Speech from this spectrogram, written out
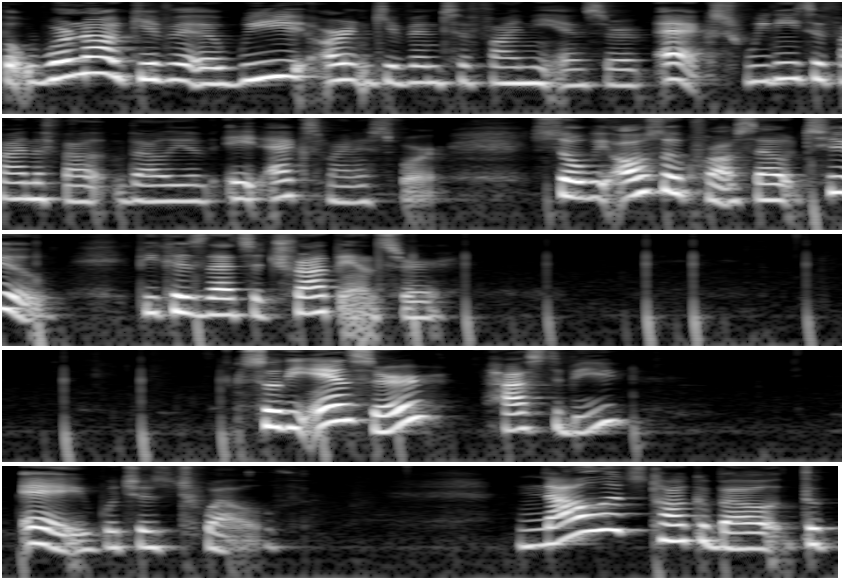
but we're not given, uh, we aren't given to find the answer of x. We need to find the value of 8x minus 4. So we also cross out 2, because that's a trap answer. So the answer has to be A, which is 12. Now let's talk about the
